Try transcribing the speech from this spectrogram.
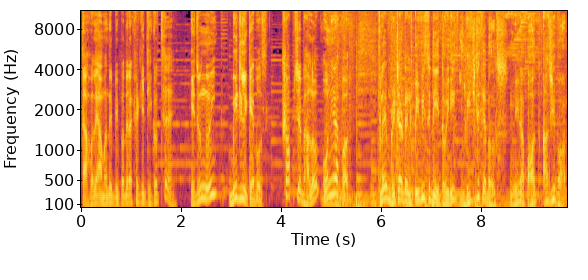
তাহলে আমাদের বিপদে রাখা কি ঠিক হচ্ছে? এজন্যই বিজলি কেবলস সবচেয়ে ভালো ও নিরাপদ। ফ্লেম রিটার্ডেন্ট পিভিসি দিয়ে তৈরি বিজলি কেবলস নিরাপদ আজীবন।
